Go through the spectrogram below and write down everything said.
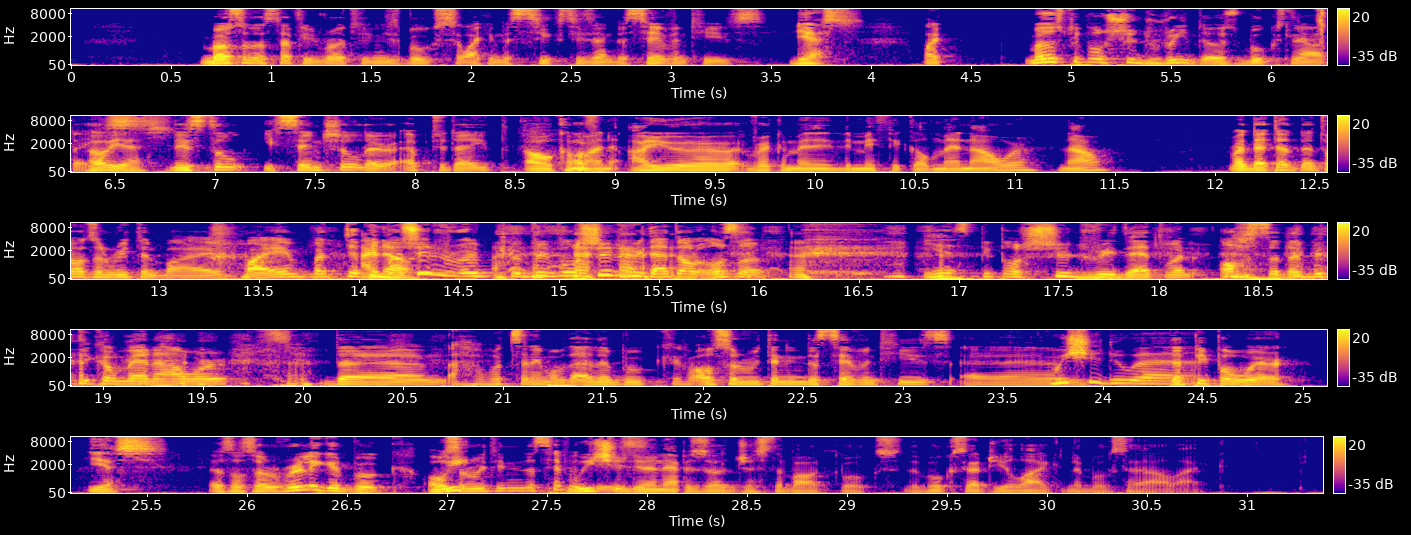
Most of the stuff he wrote in his books, like in the 60s and the 70s, Yes. Like most people should read those books nowadays. Oh, yes. they're still essential. They're up to date. Oh come Of- on! Are you uh, recommending the Mythical Man Hour now? But that that wasn't written by by him. But people should people should read that also. yes, people should read that one. Also, the Mythical Man Hour. The ah, what's the name of the other book? Also written in the seventies. Um, we should do a the people were. Yes, That's also a really good book. Also We- written in the seventies. we should do an episode just about books, the books that you like and the books that I like.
